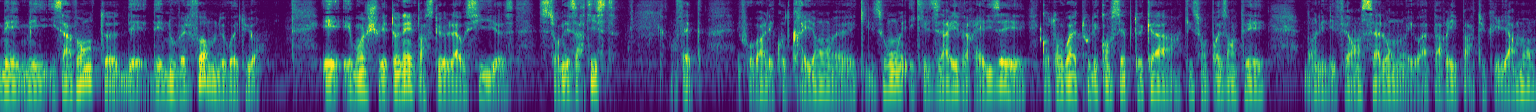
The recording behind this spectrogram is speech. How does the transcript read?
mais, ils inventent des, des nouvelles formes de voitures. Et, et, moi, je suis étonné parce que là aussi, euh, ce sont des artistes en fait. Il faut voir les coups de crayon euh, qu'ils ont et qu'ils arrivent à réaliser. Quand on voit tous les concepts cars qui sont présentés dans les différents salons et à Paris particulièrement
